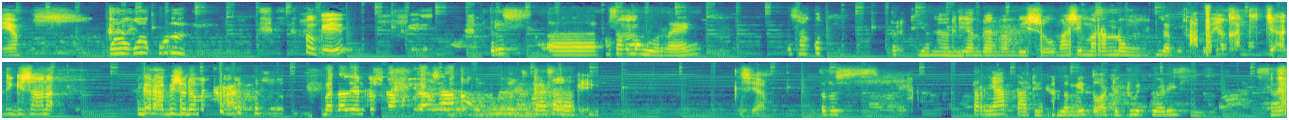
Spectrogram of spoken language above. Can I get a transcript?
Ya. Kulu kulu kulu. Oke. terus eh, pas aku mau goreng terus aku terdiam. Terdiam dan membisu, masih merenung. Apa yang akan terjadi di sana? Negara habis sudah menyerang. Batalionku sudah menghilang satu. gak salah Oke. Siap. terus ternyata di dalam itu ada duit 2000 saya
